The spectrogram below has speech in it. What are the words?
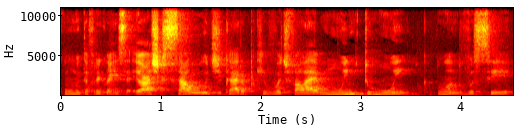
com muita frequência. Eu acho que saúde, cara, porque eu vou te falar, é muito ruim quando você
